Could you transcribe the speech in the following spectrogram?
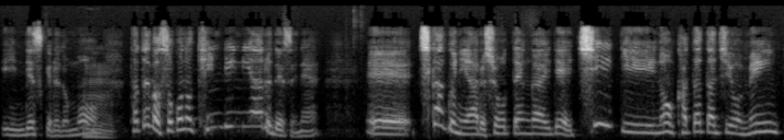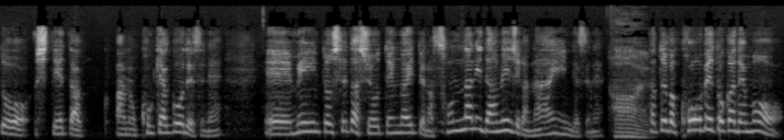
いんですけれどえも、うん例えばそこの近隣にあるですね、えー近くにある商店街で、地域の方たちをメインとしてた、あの顧客をですね、えーメインとしてた商店街っていうのは、そんなにダメージがないんですね。はい。例えば神戸とかでも、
